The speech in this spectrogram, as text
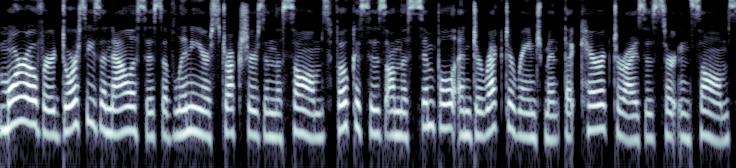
Moreover, Dorsey's analysis of linear structures in the Psalms focuses on the simple and direct arrangement that characterizes certain Psalms,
